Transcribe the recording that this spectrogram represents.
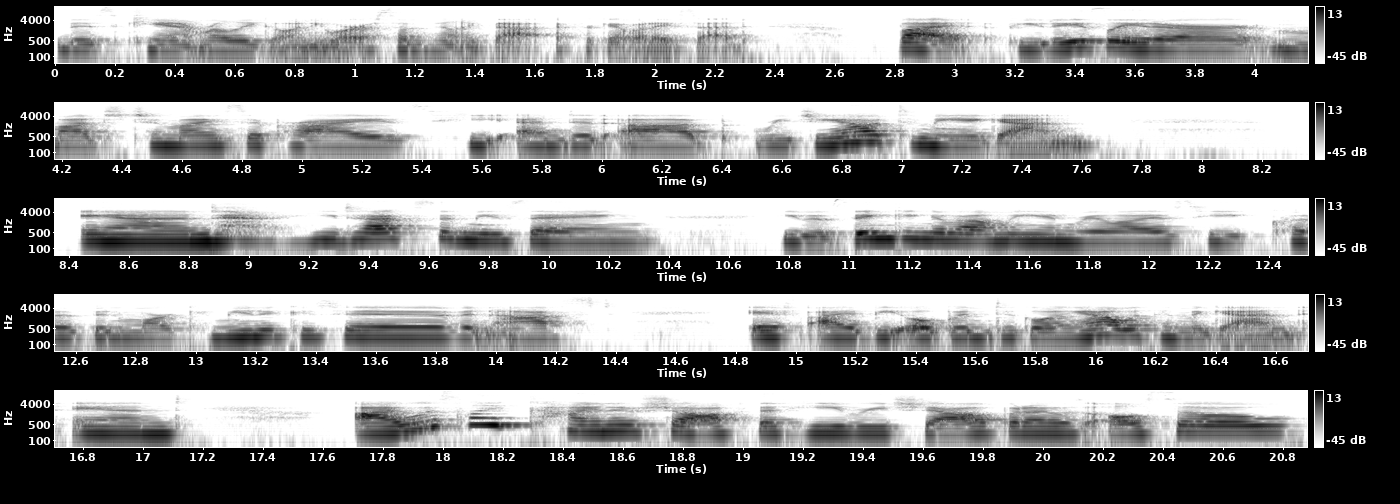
this can't really go anywhere, something like that. I forget what I said. But a few days later, much to my surprise, he ended up reaching out to me again. And he texted me saying he was thinking about me and realized he could have been more communicative and asked if I'd be open to going out with him again. And I was like kind of shocked that he reached out, but I was also,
